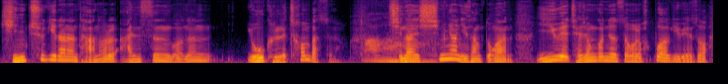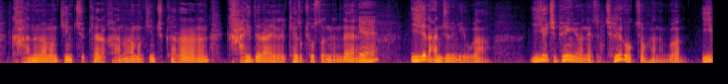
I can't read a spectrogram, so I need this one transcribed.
긴축이라는 단어를 안 쓴 거는 요 근래 처음 봤어요. 아. 지난 10년 이상 동안 EU의 재정 건전성을 확보하기 위해서 가능하면 긴축해라, 가능하면 긴축해라라는 가이드라인을 계속 줬었는데 예. 이제는 안 주는 이유가 EU 집행위원회에서 제일 걱정하는 건 이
